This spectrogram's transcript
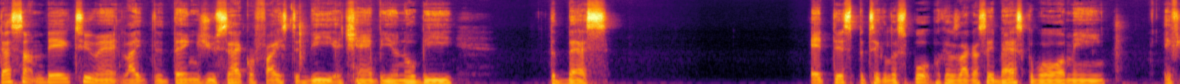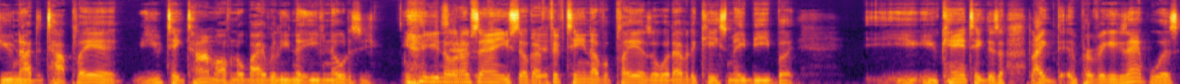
that's something big too, man. Like the things you sacrifice to be a champion or be the best at this particular sport. Because like I say basketball I mean if you're not the top player you take time off. Nobody really even notices you. You know what I'm saying? You still got Yeah. 15 other players or whatever the case may be but you you can't take this like the perfect example is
